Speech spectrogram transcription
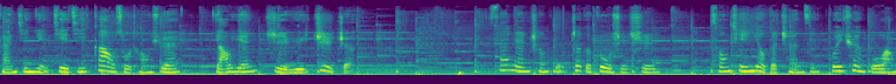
赶紧也借机告诉同学：谣言止于智者。三人成虎这个故事是。从前有个臣子规劝国王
